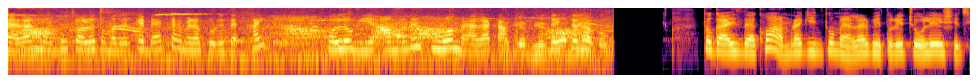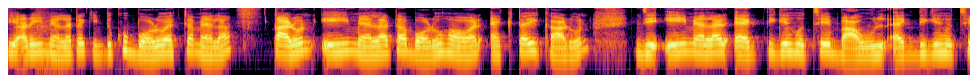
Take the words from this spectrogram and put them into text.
মেলার মধ্যে। চলো তোমাদেরকে ব্যাক ক্যামেরা করে দেখাই। হলো গিয়ে আমাদের পুরো মেলাটা। দেখতে থাকো। তো গাইজ দেখো আমরা কিন্তু মেলার ভেতরে চলে এসেছি। আর এই মেলাটা কিন্তু খুব বড় একটা মেলা। কারণ এই মেলাটা বড় হওয়ার একটাই কারণ যে এই মেলার একদিকে হচ্ছে বাউল, একদিকে হচ্ছে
